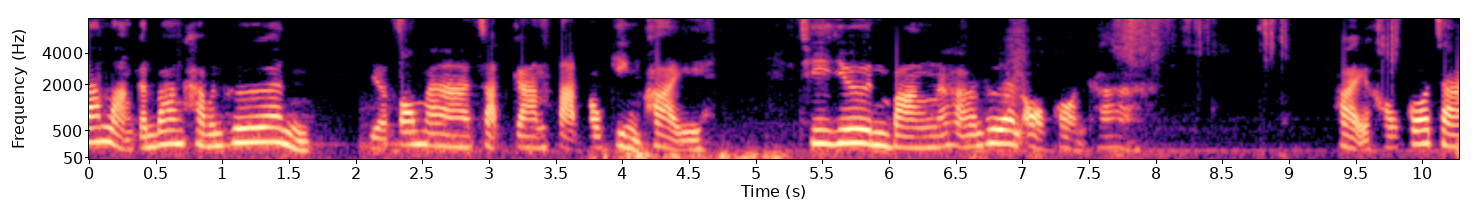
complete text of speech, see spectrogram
ด้านหลังกันบ้างค่ะเพื่อนๆ เดี๋ยวต้องมาจัดการตัดเอากิ่งไผ่ที่ยื่นบังนะคะเพื่อนๆออกก่อนค่ะ ไผ่เขาก็จะ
